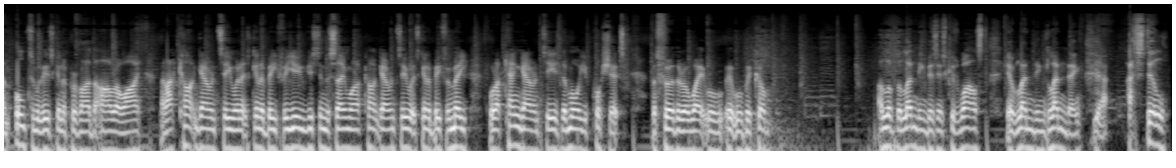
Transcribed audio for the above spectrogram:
and ultimately is going to provide the ROI. But I can't guarantee when it's going to be for you, just in the same way I can't guarantee what it's going to be for me. What I can guarantee is the more you push it, the further away it will, it will become. I love the lending business because whilst you know lending's lending, Yeah. I still,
